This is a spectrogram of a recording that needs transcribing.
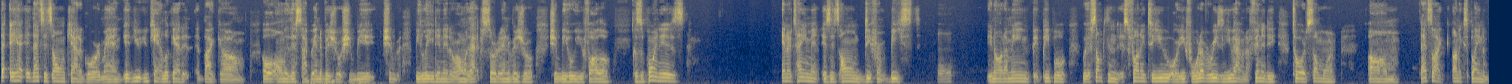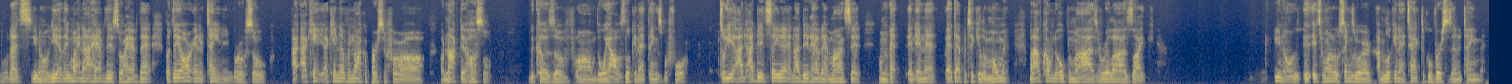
that it, that's its own category, man. It, you you can't look at it like um, oh only this type of individual should be should be leading it, or only that sort of individual should be who you follow. Because the point is, entertainment is its own different beast. Mm-hmm. You know what I mean? People, if something is funny to you, or you for whatever reason you have an affinity towards someone, um, that's like unexplainable. That's you know, yeah, they might not have this or have that, but they are entertaining, bro. So I, I can't I can never knock a person for uh or knock their hustle because of um the way I was looking at things before. So yeah, I, I did say that and I did have that mindset on that and in, in that at that particular moment. But I've come to open my eyes and realize like you know, it, it's one of those things where I'm looking at tactical versus entertainment.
